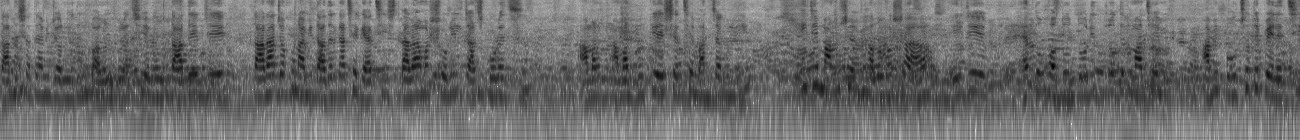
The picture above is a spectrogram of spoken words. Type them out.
তাদের সাথে আমি জন্মদিন পালন করেছি এবং তাদের যে, তারা যখন আমি তাদের কাছে গেছি, তারা আমার শরীর টাচ করেছে। আমার আমার বুকে এসেছে বাচ্চাগুলি। এই যে মানুষের ভালোবাসা, এই যে এত হত দরিদ্রদের মাঝে আমি পৌঁছতে পেরেছি,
